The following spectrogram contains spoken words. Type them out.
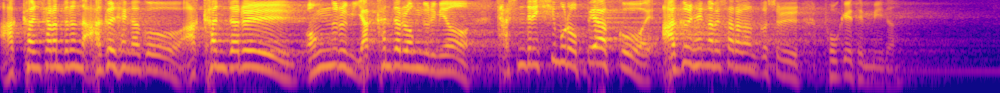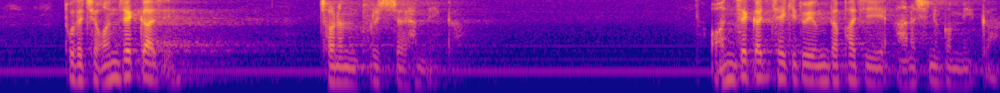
악한 사람들은 악을 행하고 악한 자를 억누르며 약한 자를 억누르며 자신들의 힘으로 빼앗고 악을 행하며 살아가는 것을 보게 됩니다. 도대체 언제까지 저는 부르짖어야 합니까? 언제까지 제 기도에 응답하지 않으시는 겁니까?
